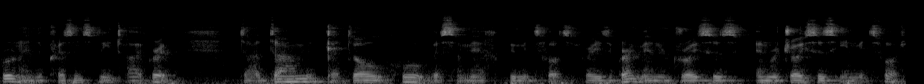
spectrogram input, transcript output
Bruna in the presence of the entire group. Da'adam gadol hu v'samech b'mitzvot, for he is a great man and rejoices, and rejoices in mitzvot.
